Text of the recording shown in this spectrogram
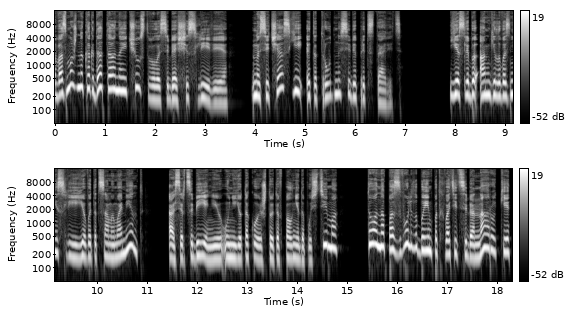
Возможно, когда-то она и чувствовала себя счастливее, но сейчас ей это трудно себе представить. Если бы ангелы вознесли ее в этот самый момент, а сердцебиение у нее такое, что это вполне допустимо, то она позволила бы им подхватить себя на руки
